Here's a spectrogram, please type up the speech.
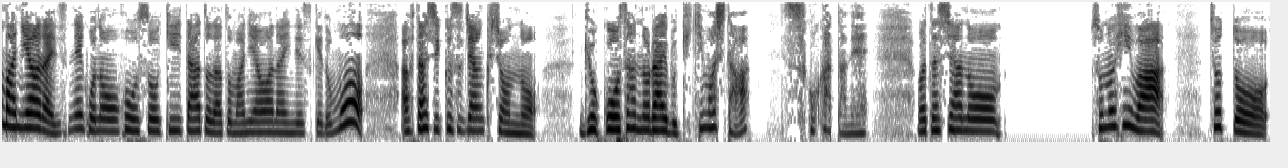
う間に合わないですね。この放送聞いた後だと間に合わないんですけども、アフターシックスジャンクションの漁港さんのライブ聞きました？すごかったね。私あの、その日は、ちょっと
